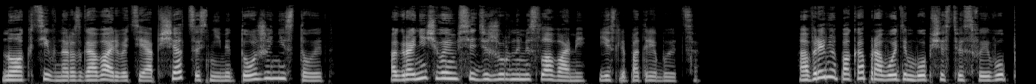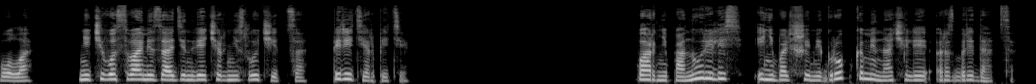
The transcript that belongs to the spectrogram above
Но активно разговаривать и общаться с ними тоже не стоит. Ограничиваемся дежурными словами, если потребуется. А время пока проводим в обществе своего пола. Ничего с вами за один вечер не случится. Перетерпите. Парни понурились и небольшими группками начали разбредаться.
